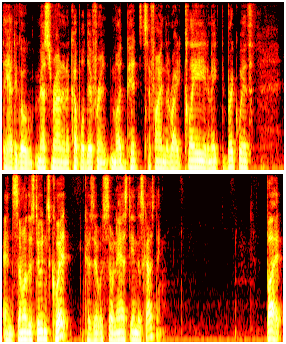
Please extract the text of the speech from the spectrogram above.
They had to go mess around in a couple different mud pits to find the right clay to make the brick with. And some of the students quit because it was so nasty and disgusting. But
